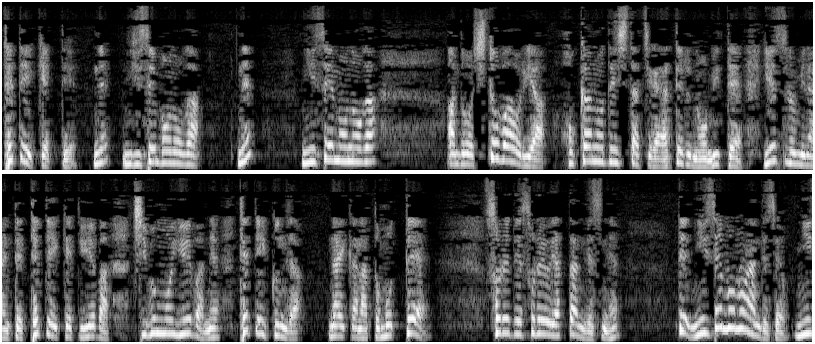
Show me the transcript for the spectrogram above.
出ていけって、ね、偽物が、ね、偽物が、あの、シトバオリや他の弟子たちがやってるのを見て、イエスの皆にて出ていけって言えば、自分も言えばね、出ていくんじゃないかなと思って、それでそれをやったんですね。で、偽物なんですよ。偽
